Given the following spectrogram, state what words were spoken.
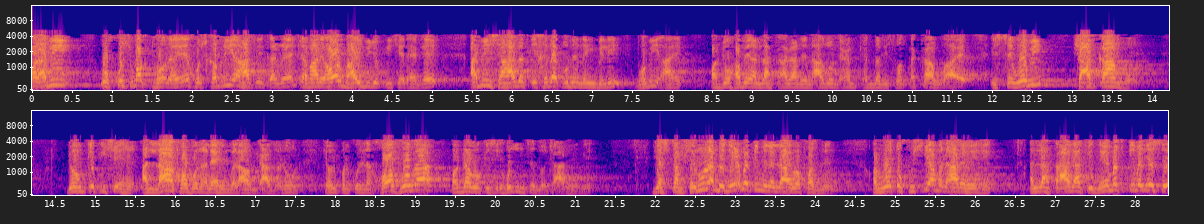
और अभी वो खुश वक्त हो रहे हैं, खुशखबरियाँ हासिल कर रहे हैं कि हमारे और भाई भी जो पीछे रह गए, अभी शहादत की खिदत उन्हें नहीं मिली, वो भी आए। और जो हमें अल्लाह ताला ने नाजो नम के अंदर इस वक्त रखा हुआ है, इससे वो भी शाद काम हो। जो उनके पीछे हैं, अल्लाह खौफन अलहमलाजनून कि उन पर कोई न खौफ होगा और न वो किसी हुजन से दो चार होंगे। यस्तबशरून बेनमत मिनल्ला व फजल और वो तो खुशियाँ मना रहे हैं। अल्लाह ताला की नेमत की वजह से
